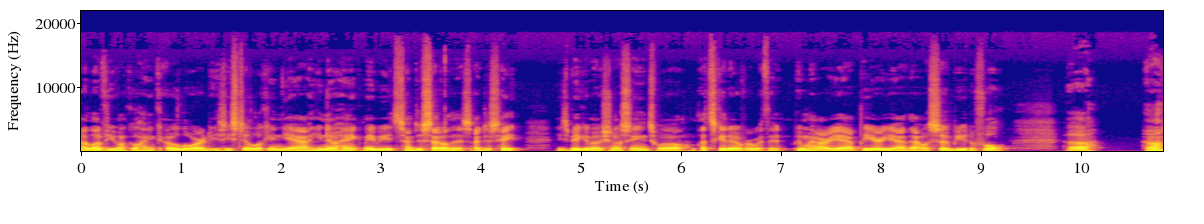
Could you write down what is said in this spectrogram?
I love you, Uncle Hank. Oh Lord, is he still looking? Yeah, you know, Hank, maybe it's time to settle this. I just hate these big emotional scenes. Well, let's get over with it. Boomhauer, yeah, beer, yeah, that was so beautiful. Uh, huh?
